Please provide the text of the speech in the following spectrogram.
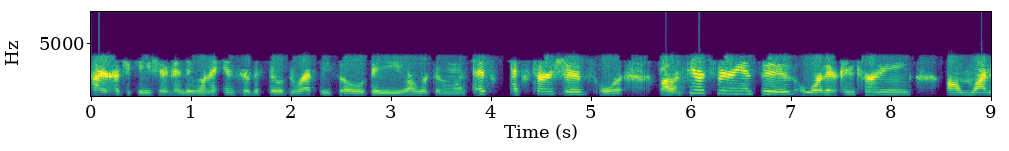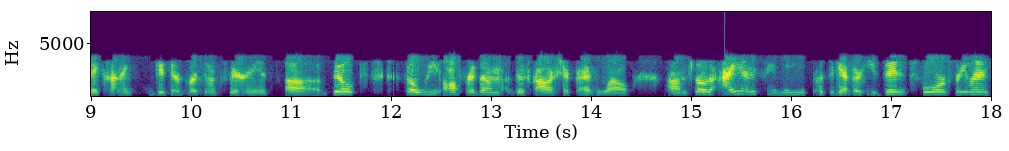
higher education and they want to enter the field directly. So they are working on ex- externships or volunteer experiences, or they're interning um, while they kind of get their personal experience uh, built. So we offer them the scholarship as well. Um, so the IEMC we put together events for freelance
